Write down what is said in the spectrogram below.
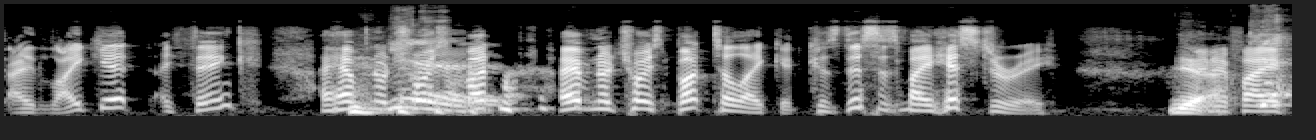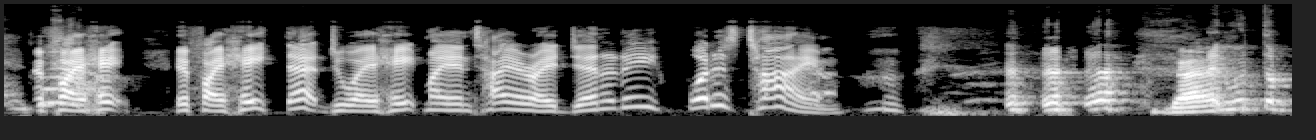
i like it i think i have no choice but i have no choice but to like it because this is my history and Yeah. if i Yeah, if i hate if i hate that do i hate my entire identity what is time That and with the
